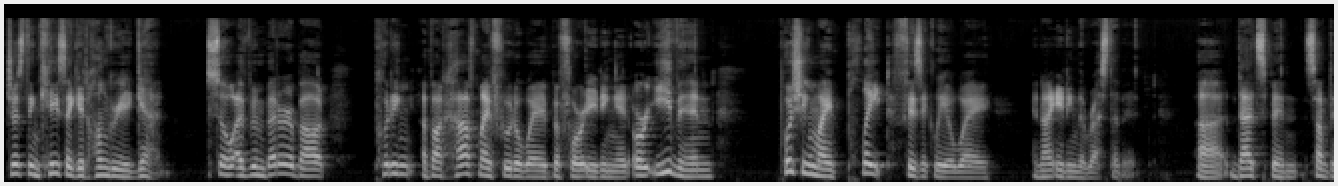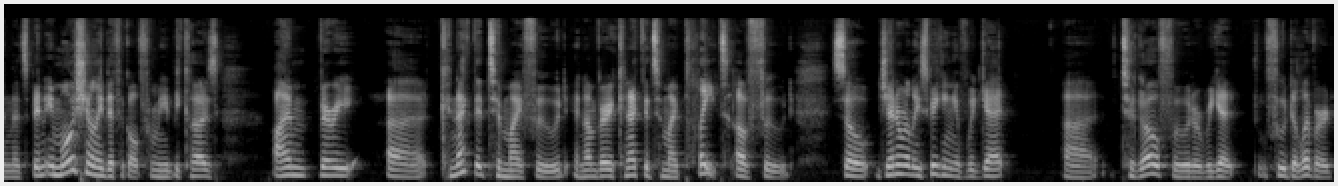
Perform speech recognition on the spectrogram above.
just in case I get hungry again. So I've been better about putting about half my food away before eating it or even pushing my plate physically away and not eating the rest of it. Uh, that's been something that's been emotionally difficult for me because I'm very uh, connected to my food and I'm very connected to my plate of food. So generally speaking, if we get uh, to go food or we get food delivered,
